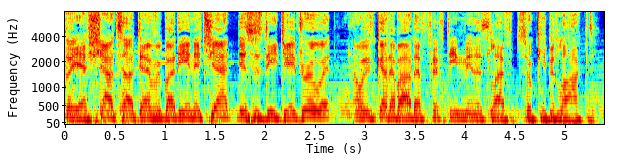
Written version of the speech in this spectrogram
So yeah, shouts out to everybody in the chat. This is DJ Druid, and we've got about uh, 15 minutes left, so keep it locked.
